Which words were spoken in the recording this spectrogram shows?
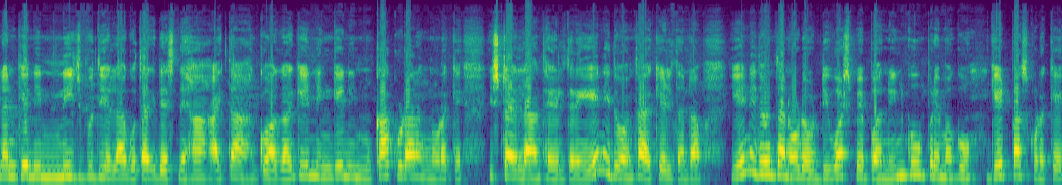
ನನಗೆ ನಿನ್ನ ನಿಜ ಬುದ್ಧಿ ಎಲ್ಲ ಗೊತ್ತಾಗಿದೆ ಸ್ನೇಹ. ಆಯ್ತಾ? ಹಾಗಾಗಿ ನಿನಗೆ ನಿನ್ನ ಮುಖ ಕೂಡ ನಂಗೆ ನೋಡೋಕ್ಕೆ ಇಷ್ಟ ಇಲ್ಲ ಅಂತ ಹೇಳ್ತಾರೆ. ಏನಿದು ಅಂತ ಕೇಳ್ತಾನೆ ರಾಮ್. ಏನಿದು ಅಂತ ನೋಡು. ಡಿವೋರ್ಸ್ ಪೇಪರ್ ನಿನಗೂ ಪ್ರೇಮಗೂ ಗೇಟ್ ಪಾಸ್ ಕೊಡೋಕ್ಕೆ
